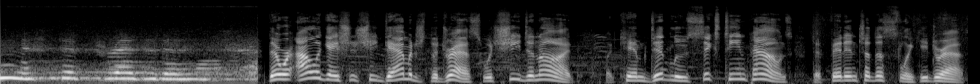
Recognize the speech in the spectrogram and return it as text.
Mr. President. There were allegations she damaged the dress, which she denied. But Kim did lose 16 pounds to fit into the slinky dress.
